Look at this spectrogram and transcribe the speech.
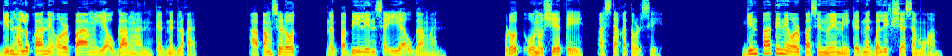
Ginhalukan ni Orpa ang iya ugangan kag naglakat. Apang si Rot nagpabilin sa iya ugangan. Rot 1.7 hasta 14. Ginpati ni Orpa si Nuemi kag nagbalik siya sa Moab.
